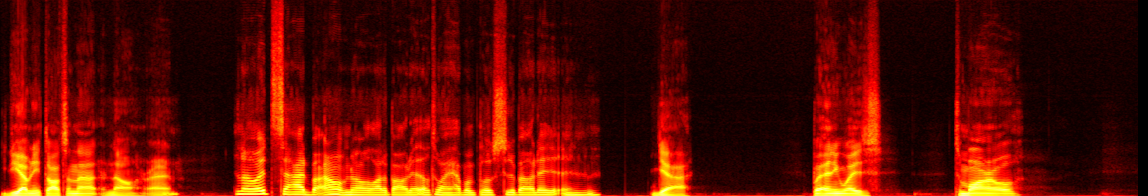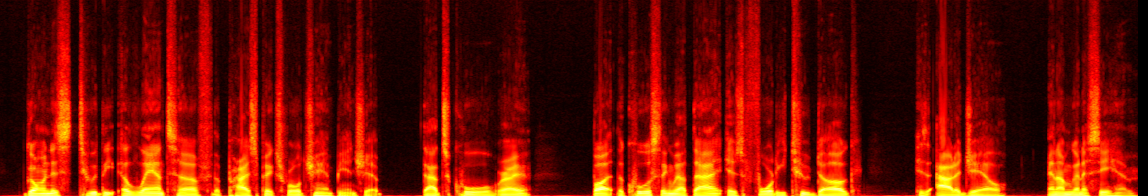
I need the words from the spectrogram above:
Do you have any thoughts on that or no? Right? No, it's sad, but I don't know a lot about it. That's why I haven't posted about it. And Yeah. But anyways, tomorrow going to, to the Atlanta for the PrizePicks World Championship. That's cool, right? But the coolest thing about that is 42 Dugg is out of jail and I'm going to see him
